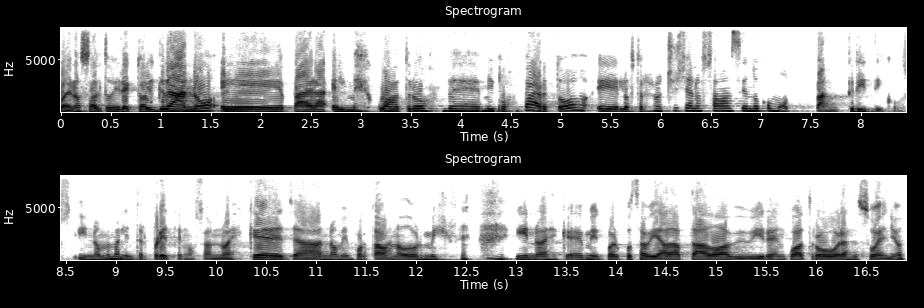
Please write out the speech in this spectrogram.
Bueno, salto directo al grano. Eh, para el mes 4 de mi posparto, eh, los tres noches ya no estaban siendo como tan críticos y no me malinterpreten, o sea, no es que ya no me importaba no dormir y no es que mi cuerpo se había adaptado a vivir en cuatro horas de sueño,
